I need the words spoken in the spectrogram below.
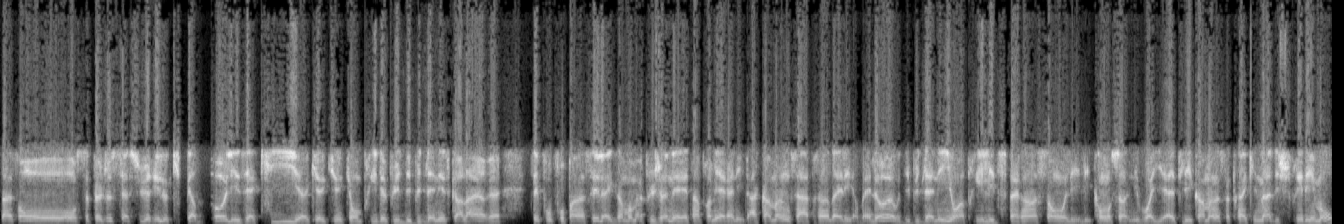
dans le fond, on, on se peut juste s'assurer là, qu'ils perdent pas les acquis euh, qu'ils ont pris depuis le début de l'année scolaire. Tu faut, faut penser, là, exemple, ma plus jeune est en première année. Elle commence à apprendre à lire. Ben là, au début de l'année, ils ont appris les différents sons, les, consonnes, les voyelles, puis ils commencent à tranquillement à déchiffrer des mots.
